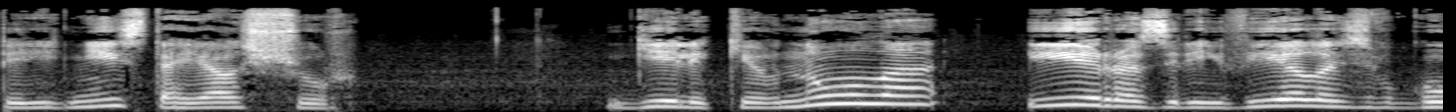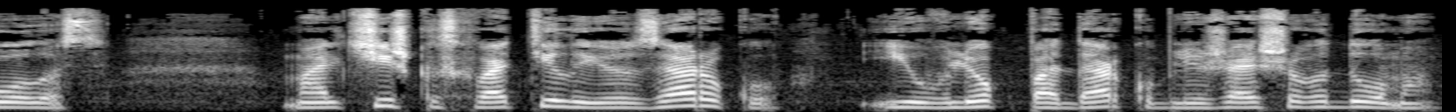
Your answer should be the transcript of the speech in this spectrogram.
Перед ней стоял щур. Гели кивнула и разревелась в голос. Мальчишка схватил ее за руку и увлек подарку ближайшего дома.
